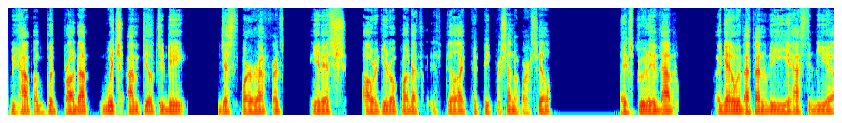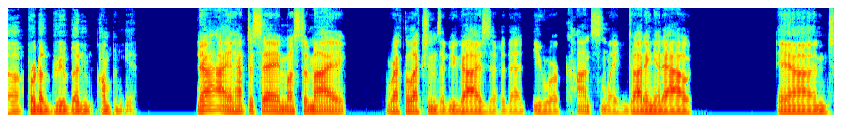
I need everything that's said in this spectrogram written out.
We have a good product, which until today, just for reference, it is our hero product is still like 50% of our sale. It's truly that. Again, with F&B, it has to be a product driven company. Yeah, I have to say, most of my recollections of you guys are that you were constantly gutting it out and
